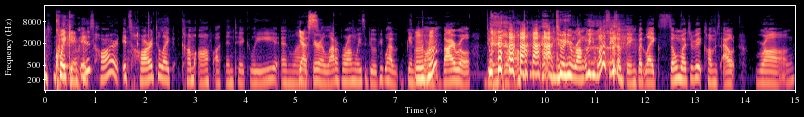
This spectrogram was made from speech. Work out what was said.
quaking. It is hard. It's hard to like come off authentically and like Yes. there are a lot of wrong ways to do it. People have been mm-hmm. gone viral doing it wrong. doing it wrong. I mean you want to say something, but like so much of it comes out wrong.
